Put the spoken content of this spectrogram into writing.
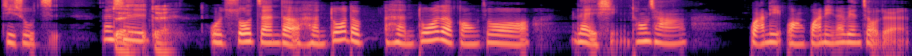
技术职。但是，对我说真的，很多的很多的工作类型，通常管理往管理那边走的人。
